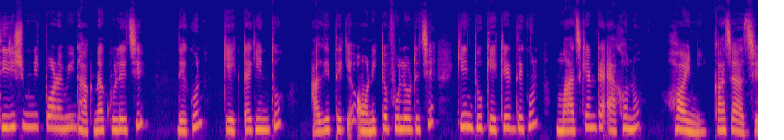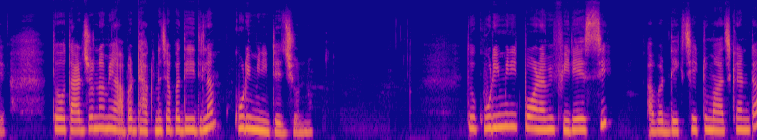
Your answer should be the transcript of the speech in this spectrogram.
তিরিশ মিনিট পর আমি ঢাকনা খুলেছি। দেখুন, কেকটা কিন্তু আগের থেকে অনেকটা ফুলে উঠেছে, কিন্তু কেকের দেখুন, মাঝখানটা এখনও হয়নি, কাঁচা আছে। তো তার জন্য আমি আবার ঢাকনা চাপা দিয়ে দিলাম। কুড়ি মিনিটের জন্য। তো কুড়ি মিনিট পর আমি ফিরে এসেছি, আবার দেখছি একটু মাঝখানটা।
